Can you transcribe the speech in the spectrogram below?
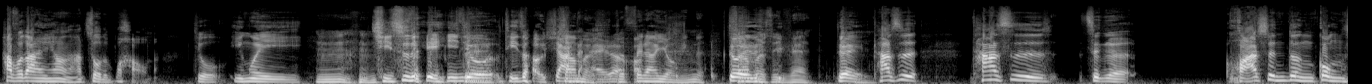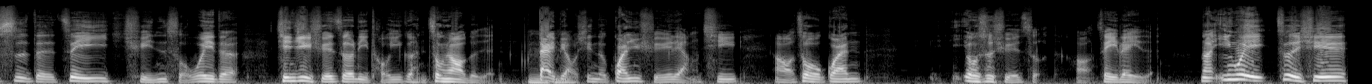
哈佛大学校长他做的不好嘛，就因为嗯。歧视的原因 就提早下台了。非常有名的 对。Summers Event，对，他是他是这个华盛顿共识的这一群所谓的经济学者里头一个很重要的人，代表性的官学两栖啊，做官又是学者的啊这一类人。那因为这些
